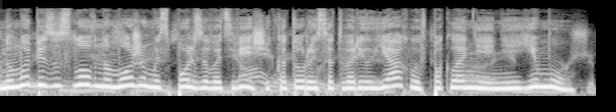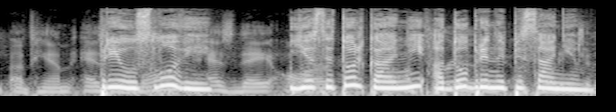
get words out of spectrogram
Но мы, безусловно, можем использовать вещи, которые сотворил Яхве в поклонении Ему, при условии, если только они одобрены Писанием.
